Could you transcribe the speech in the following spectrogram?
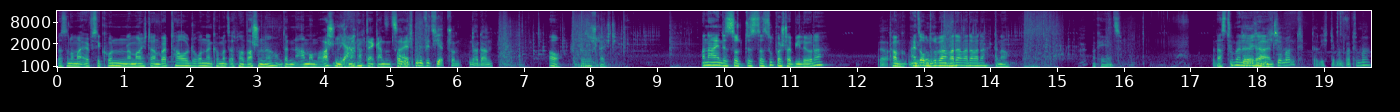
Das sind nochmal elf Sekunden, dann mache ich da ein Wet Towel drunter, dann können wir uns erstmal waschen, ne? Und dann den Arm auch mal waschen, Ja. nach der ganzen Oh, Zeit. ich bin infiziert schon. Na dann. Oh, das ist schlecht. Oh nein, das ist, so, das, ist das super stabile, oder? Ja, Komm, eins oben drüber, warte, warte, warte, genau. Okay, jetzt. Das tut mir Äh, Da natürlich liegt leid. jemand. Da liegt jemand. Warte mal.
